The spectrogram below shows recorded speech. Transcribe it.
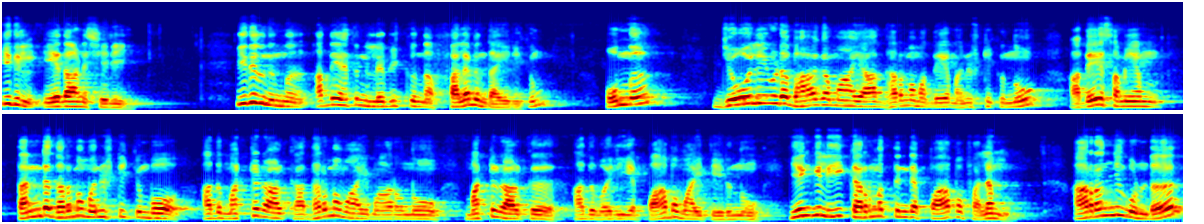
ഇതിൽ ഏതാണ് ശരി? ഇതിൽ നിന്ന് അദ്ദേഹത്തിന് ലഭിക്കുന്ന ഫലം എന്തായിരിക്കും? ഒന്ന് ജോലിയുടെ ഭാഗമായ ആ ധർമ്മം അദ്ദേഹം അനുഷ്ഠിക്കുന്നു. അതേസമയം തന്റെ ധർമ്മം അനുഷ്ഠിക്കുമ്പോൾ അത് മറ്റൊരാൾക്ക് അധർമ്മമായി മാറുന്നു മറ്റൊരാൾക്ക് അത് വലിയ പാപമായി തീരുന്നു. എങ്കിൽ ഈ കർമ്മത്തിന്റെ പാപഫലം അറിഞ്ഞുകൊണ്ട്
